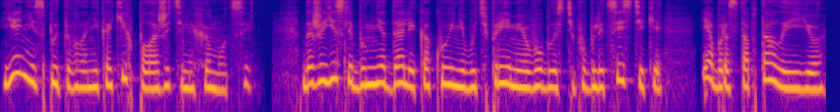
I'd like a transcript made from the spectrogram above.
Я не испытывала никаких положительных эмоций. Даже если бы мне дали какую-нибудь премию в области публицистики, я бы растоптала ее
